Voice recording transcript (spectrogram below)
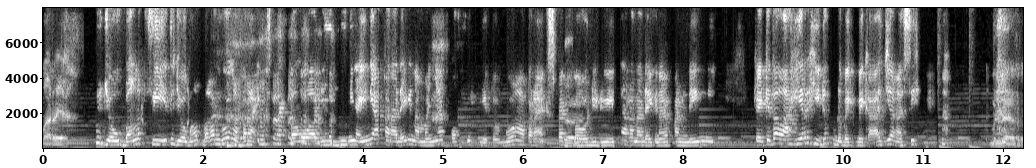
Mar ya? Itu jauh banget sih itu jauh banget. Bahkan gue nggak pernah expect bahwa di dunia ini akan ada yang namanya covid gitu. Gue nggak pernah expect iya. bahwa di dunia ini akan ada yang namanya pandemi. Kayak kita lahir hidup udah baik-baik aja gak sih? Benar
